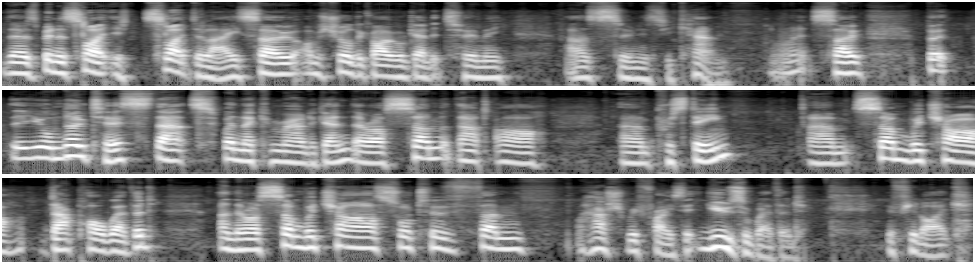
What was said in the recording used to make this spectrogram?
there's been a slight slight delay, so I'm sure the guy will get it to me as soon as he can. All right. So, but you'll notice that when they come around again, there are some that are um, pristine, um, some which are Dapol weathered, and there are some which are sort of um, how should we phrase it, user weathered if you like.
